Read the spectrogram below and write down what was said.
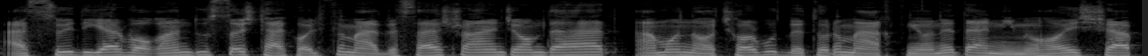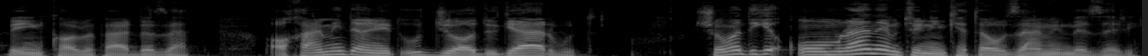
از سوی دیگر واقعا دوست داشت تکالیف مدرسهش را انجام دهد اما ناچار بود به طور مخفیانه در نیمه های شب به این کار بپردازد. آخر می‌دانید او جادوگر بود. شما دیگه عمرن نمی‌تونین کتاب زمین بذاری.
